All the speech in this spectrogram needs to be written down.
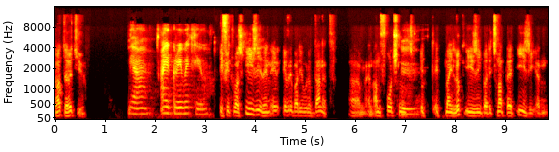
not hurt you. Yeah, I agree with you. If it was easy, then everybody would have done it. Um, and unfortunately, mm. it, it may look easy, but it's not that easy. And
